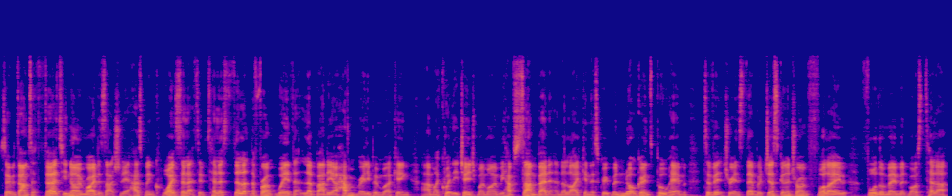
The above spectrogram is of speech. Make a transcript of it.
So we're down to 39 riders actually. It has been quite selective. Tiller still at the front with Labadie. I haven't really been working. Um, I quickly changed my mind. We have Sam Bennett and the like in this group. We're not going to pull him to victory. Instead, we're just going to try and follow for the moment whilst Tiller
